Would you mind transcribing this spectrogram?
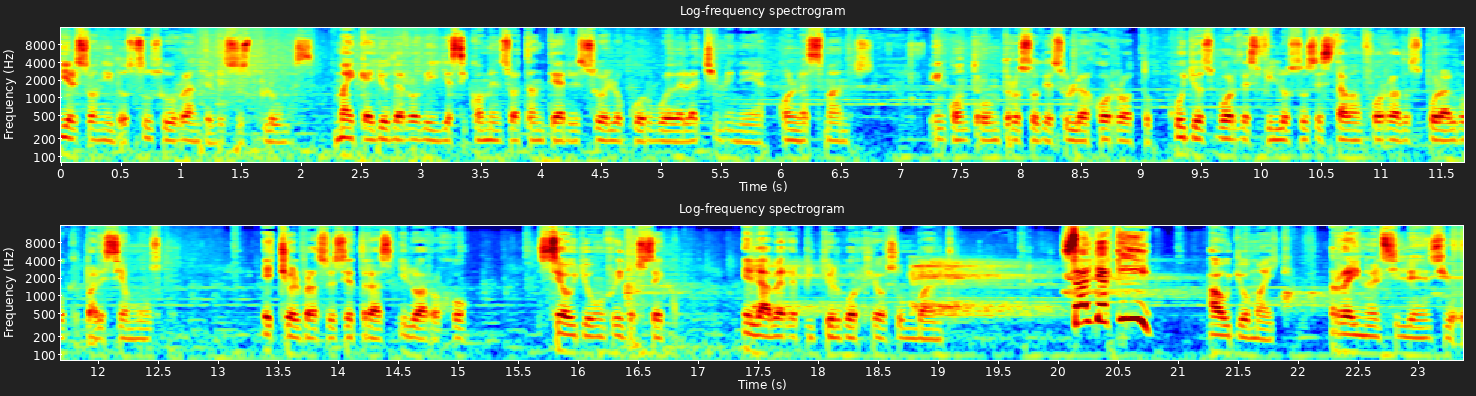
y el sonido susurrante de sus plumas. Mike cayó de rodillas y comenzó a tantear el suelo curvo de la chimenea con las manos. Encontró un trozo de azulejo roto, cuyos bordes filosos estaban forrados por algo que parecía musgo. Echó el brazo hacia atrás y lo arrojó. Se oyó un ruido seco. El ave repitió el gorjeo zumbante. ¡Sal de aquí! aulló Mike. Reinó el silencio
